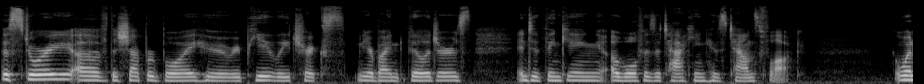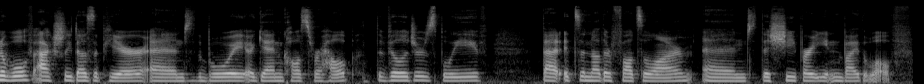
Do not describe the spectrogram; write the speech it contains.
The story of the shepherd boy who repeatedly tricks nearby villagers into thinking a wolf is attacking his town's flock. When a wolf actually does appear and the boy again calls for help, the villagers believe that it's another false alarm and the sheep are eaten by the wolf.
